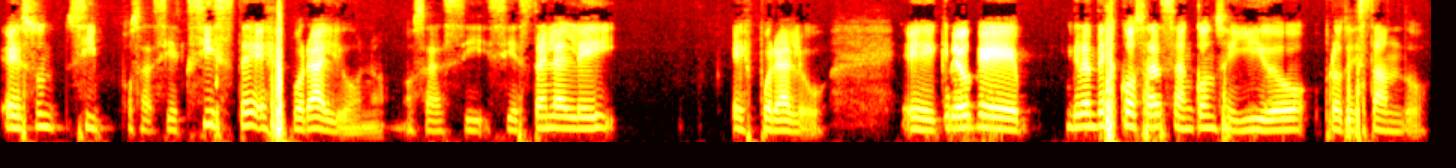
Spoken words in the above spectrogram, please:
es un, si, o sea, si existe es por algo, ¿no? O sea, si, si está en la ley es por algo. Eh, creo que grandes cosas se han conseguido protestando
